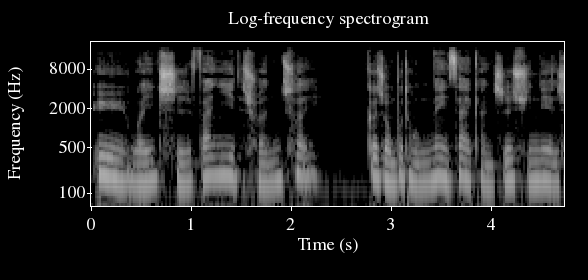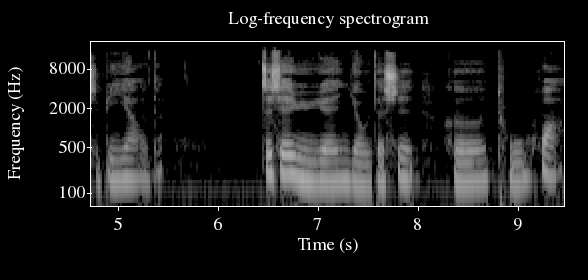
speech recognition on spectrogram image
欲维持翻译的纯粹，各种不同内在感知训练是必要的。这些语言有的是和图画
